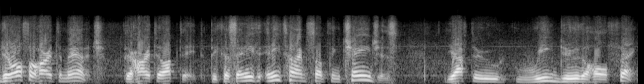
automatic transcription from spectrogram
They're also hard to manage. They're hard to update because any anytime something changes, you have to redo the whole thing.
